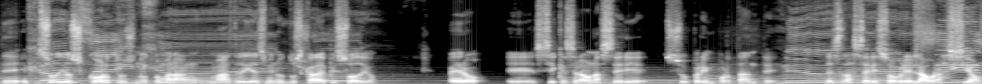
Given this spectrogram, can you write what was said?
de episodios cortos, no tomarán más de 10 minutos cada episodio, pero eh, sí que será una serie súper importante. Es la serie sobre la oración.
